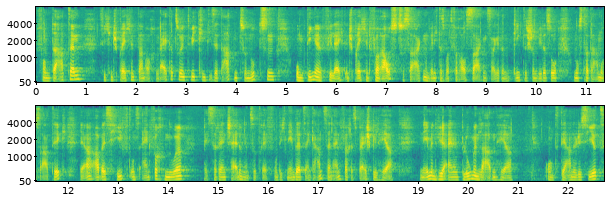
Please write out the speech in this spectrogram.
von Daten, sich entsprechend dann auch weiterzuentwickeln, diese Daten zu nutzen, um Dinge vielleicht entsprechend vorauszusagen. Und wenn ich das Wort voraussagen sage, dann klingt das schon wieder so Nostradamus-artig. Ja, aber es hilft uns einfach nur, bessere Entscheidungen zu treffen. Und ich nehme da jetzt ein ganz ein einfaches Beispiel her. Nehmen wir einen Blumenladen her und der analysiert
